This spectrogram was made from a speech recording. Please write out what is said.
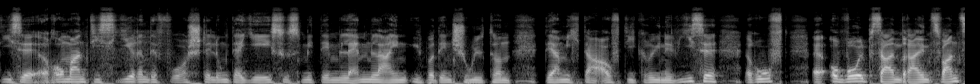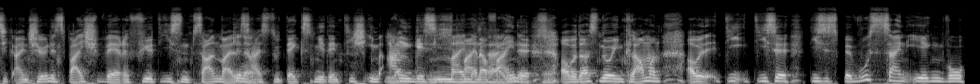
diese romantisierende Vorstellung der Jesus mit dem Lämmlein über den Schultern, der mich da auf die grüne Wiese ruft, äh, obwohl Psalm 23 ein schönes Beispiel wäre für diesen Psalm, weil genau. das heißt, du deckst mir den Tisch im ja, Angesicht meiner Feinde, Feinde. Ja. aber das nur in Klammern. Aber die, diese, dieses Bewusstsein irgendwo,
